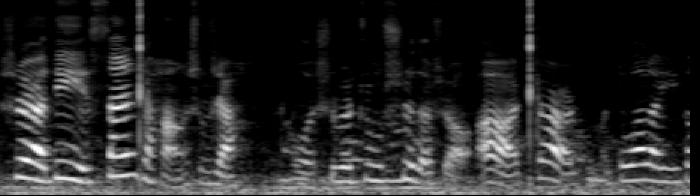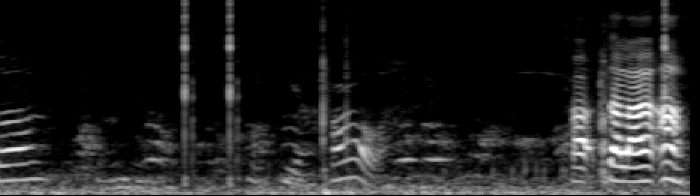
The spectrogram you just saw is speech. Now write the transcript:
是第三十行是不是？我是不是注释的时候啊？这儿怎么多了一个引号啊？好，再来啊，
